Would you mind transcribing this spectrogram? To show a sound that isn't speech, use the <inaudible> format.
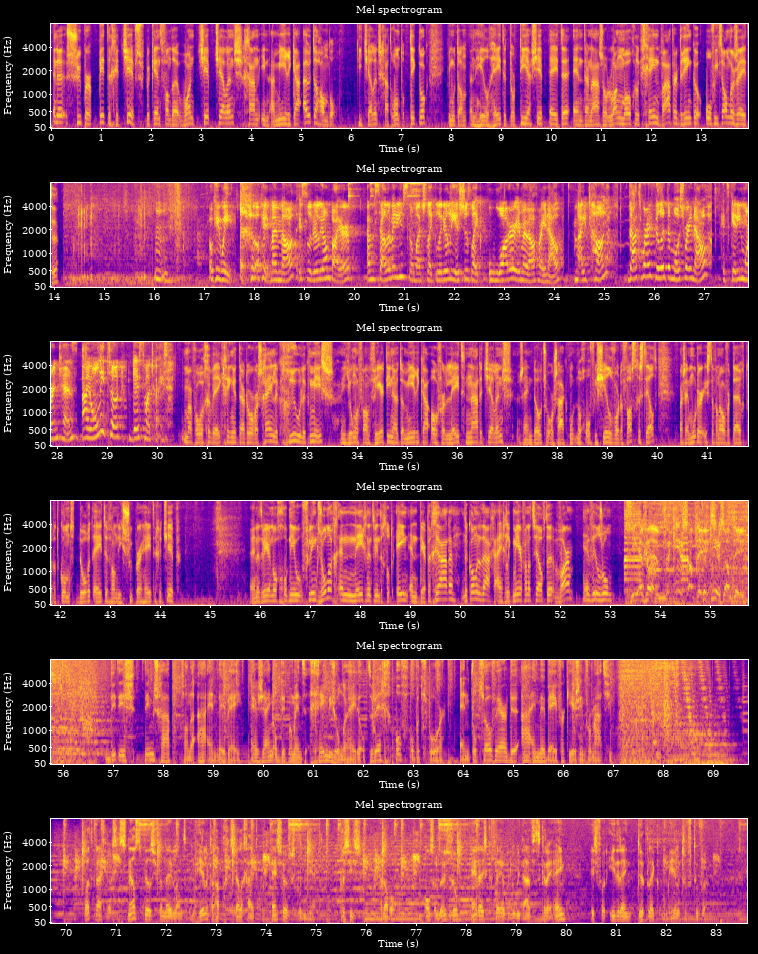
En de super pittige chips, bekend van de One Chip Challenge, gaan in Amerika uit de handel. Die challenge gaat rond op TikTok. Je moet dan een heel hete tortilla chip eten... en daarna zo lang mogelijk geen water drinken of iets anders eten. Mm -mm. Okay, wait. <coughs> okay, my mouth is literally on fire. I'm salivating so much. Like, literally, it's just like water in my mouth right now. My tongue, that's where I feel it the most right now. It's getting more intense. I only took this much, guys. Maar vorige week ging het daardoor waarschijnlijk gruwelijk mis. Een jongen van 14 uit Amerika overleed na de challenge. Zijn doodsoorzaak moet nog officieel worden vastgesteld. Maar zijn moeder is ervan overtuigd dat het komt door het eten van die superhetige chip. En het weer nog opnieuw flink zonnig en 29 tot 31 graden. De komende dagen eigenlijk meer van hetzelfde. Warm en veel zon. ZFM, verkeersupdate. verkeersupdate. Dit is Tim Schaap van de ANWB. Er zijn op dit moment geen bijzonderheden op de weg of op het spoor. En tot zover de ANWB Verkeersinformatie. Wat krijg je als het snelste pilsje van Nederland... een heerlijke hap, gezelligheid en service combineert? Precies, rabbel. Onze lunchroom en racecafé op de Louis-David's 1... is voor iedereen dé plek om heerlijk te vertoeven.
